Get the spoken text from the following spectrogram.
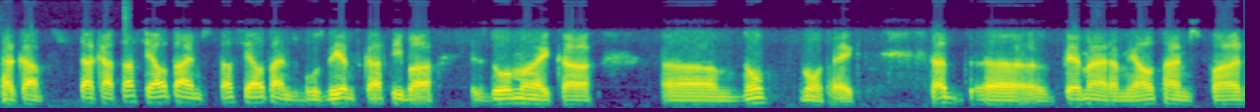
tā kā tā kā tas jautājums, tas jautājums būs dienas kārtībā, es domāju, ka um, nu, noteikti. Tad, uh, piemēram, jautājums par,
